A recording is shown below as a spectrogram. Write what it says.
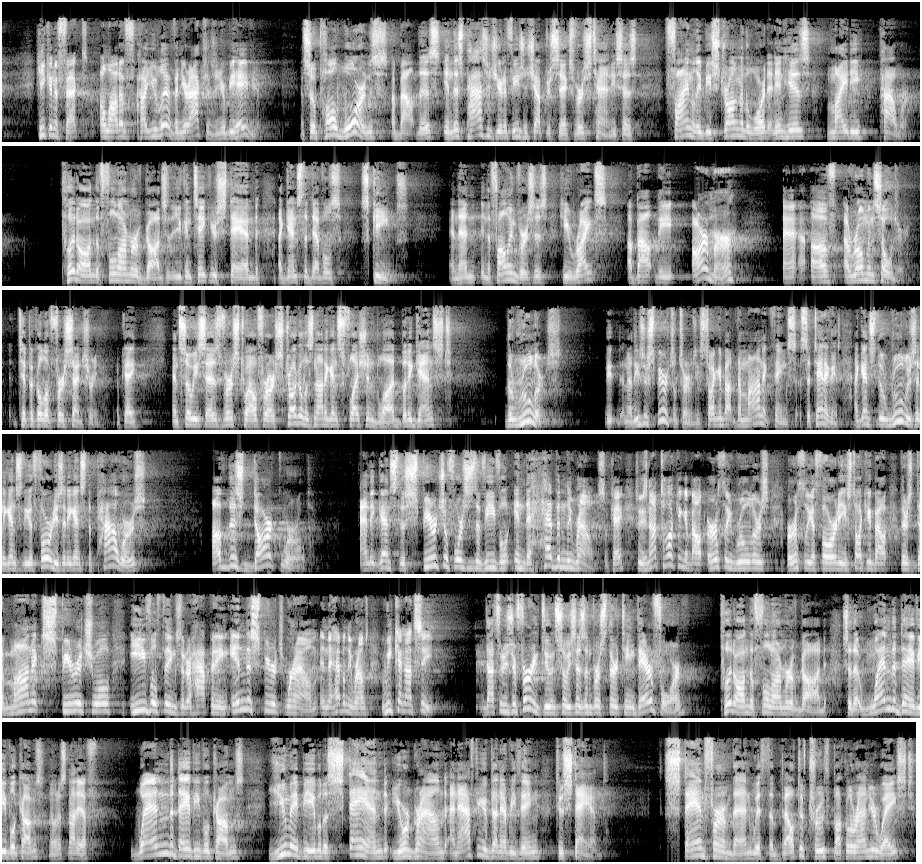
he can affect a lot of how you live and your actions and your behavior. And so Paul warns about this in this passage here in Ephesians chapter 6, verse 10. He says, Finally, be strong in the Lord and in his mighty power. Put on the full armor of God so that you can take your stand against the devil's schemes. And then in the following verses, he writes about the armor uh, of a Roman soldier, typical of first century, okay? And so he says, verse 12, for our struggle is not against flesh and blood, but against the rulers. Now, these are spiritual terms. He's talking about demonic things, satanic things, against the rulers and against the authorities and against the powers of this dark world and against the spiritual forces of evil in the heavenly realms, okay? So he's not talking about earthly rulers, earthly authority. He's talking about there's demonic, spiritual, evil things that are happening in the spiritual realm, in the heavenly realms, we cannot see. That's what he's referring to. And so he says in verse 13, therefore, put on the full armor of God so that when the day of evil comes, notice not if, when the day of evil comes, you may be able to stand your ground, and after you've done everything, to stand. Stand firm then with the belt of truth buckled around your waist,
